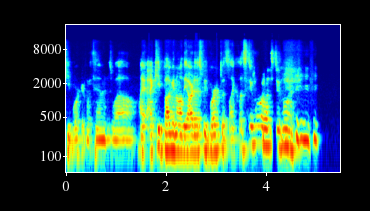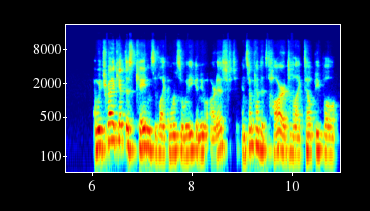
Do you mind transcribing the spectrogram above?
keep working with him as well. I, I, keep bugging all the artists we've worked with, like, let's do more, let's do more. and we try to keep this cadence of like once a week a new artist. And sometimes it's hard to like tell people,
